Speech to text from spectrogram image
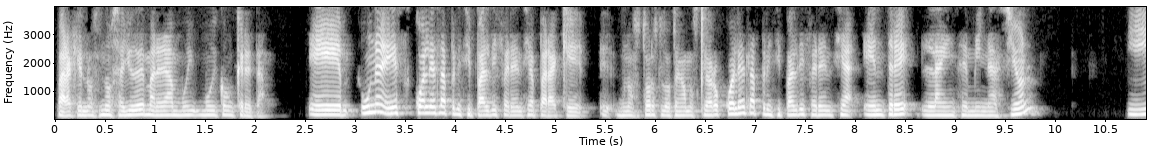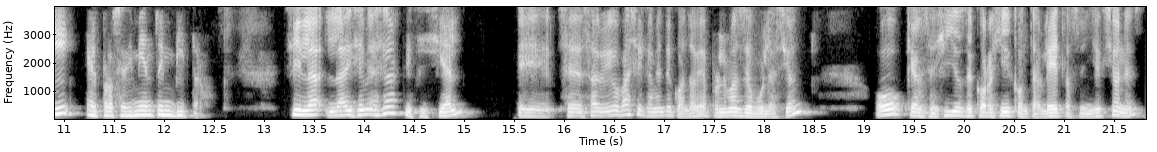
para que nos, ayude de manera muy, muy concreta. Eh, una es, ¿cuál es la principal diferencia para que eh, nosotros lo tengamos claro? ¿Cuál es la principal diferencia entre la inseminación y el procedimiento in vitro? Sí, la, inseminación artificial eh, se desarrolló básicamente cuando había problemas de ovulación o que eran sencillos de corregir con tabletas o inyecciones,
